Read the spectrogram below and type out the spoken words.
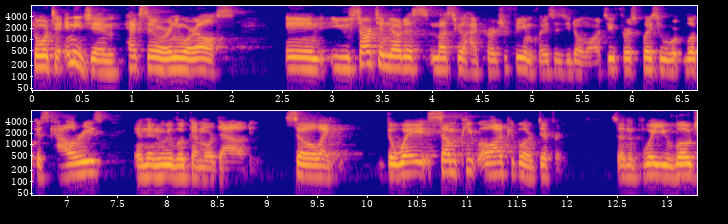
go to any gym, Hexa or anywhere else, and you start to notice muscular hypertrophy in places you don't want to, first place we look is calories, and then we look at modality. So like the way some people, a lot of people are different. So the way you load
